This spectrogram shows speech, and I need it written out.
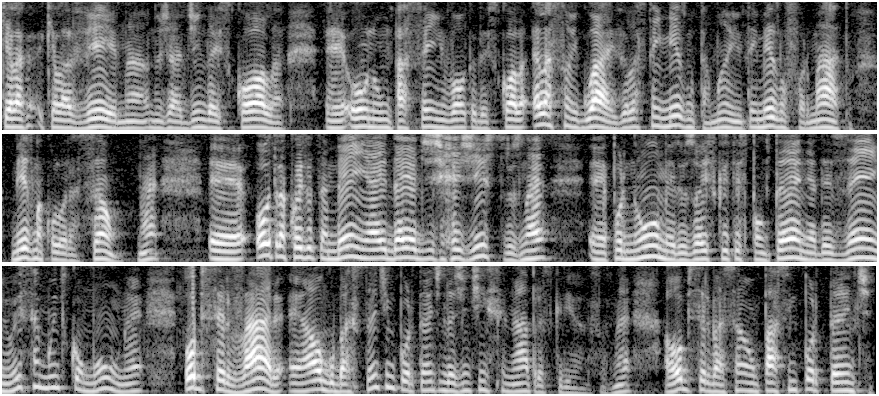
que ela, que ela vê na, no jardim da escola, é, ou num passeio em volta da escola, elas são iguais, elas têm mesmo tamanho, têm mesmo formato mesma coloração. Né? É, outra coisa também é a ideia de registros, né? É, por números ou escrita espontânea, desenho, isso é muito comum. Né? Observar é algo bastante importante da gente ensinar para as crianças. Né? A observação é um passo importante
